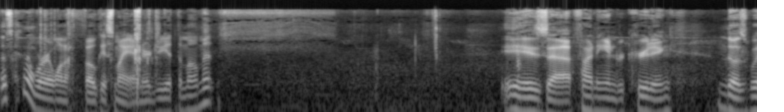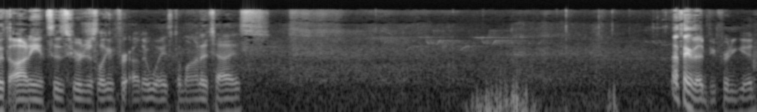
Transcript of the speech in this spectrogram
That's kind of where I want to focus my energy at the moment. Is uh, finding and recruiting those with audiences who are just looking for other ways to monetize. I think that'd be pretty good.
